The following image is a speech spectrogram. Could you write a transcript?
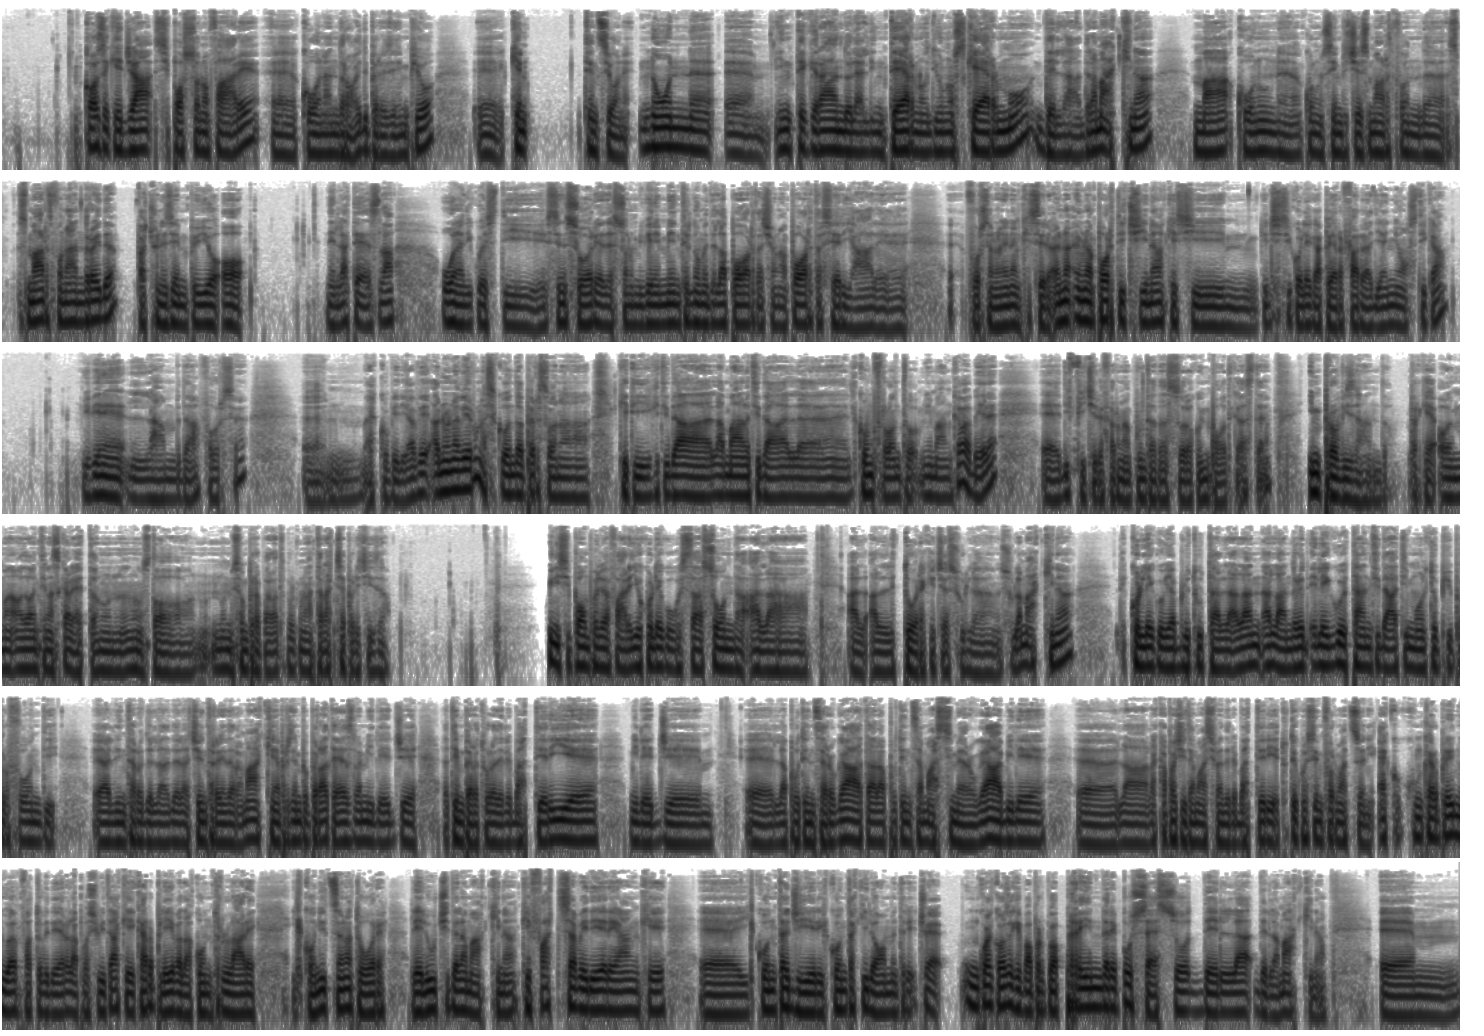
Cose che già si possono fare eh, con Android, per esempio, eh, che attenzione, non eh, integrandole all'interno di uno schermo della, della macchina, ma con un, con un semplice smartphone, smartphone Android. Faccio un esempio, io ho nella Tesla una di questi sensori, adesso non mi viene in mente il nome della porta, c'è una porta seriale, eh, forse non è neanche seriale, è una, è una porticina che, si, che ci si collega per fare la diagnostica, mi viene Lambda forse, eh, ecco, vedi, ave- a non avere una seconda persona che ti, che ti dà la mano, ti dà il, il, confronto, mi manca, va bene. È difficile fare una puntata solo con podcast, eh? improvvisando, perché ho, in, ho, davanti una scaletta, non, non, sto, non mi sono preparato proprio una traccia precisa. Quindi si può un po' già fare. Io collego questa sonda alla, al, al, lettore che c'è sul, sulla macchina, collego via Bluetooth all'Android e leggo tanti dati molto più profondi eh, all'interno della, della centrale della macchina. Per esempio, per la Tesla mi legge la temperatura delle batterie, mi legge eh, la potenza erogata, la potenza massima erogabile, eh, la, la, capacità massima delle batterie, tutte queste informazioni. Ecco, con CarPlay 2 hanno fatto vedere la possibilità che CarPlay vada a controllare il condizionatore, le luci della macchina, che faccia vedere anche eh, il contagiri, il contachilometri, cioè un qualcosa che va proprio a prendere possesso della, della macchina. Ehm,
